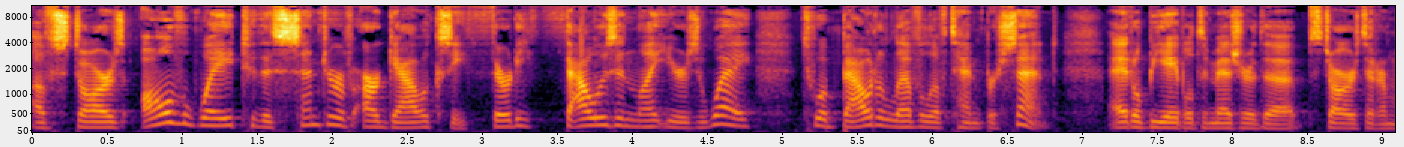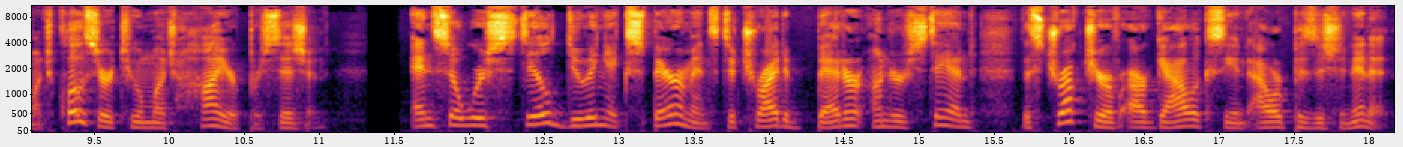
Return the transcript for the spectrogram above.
of stars all the way to the center of our galaxy, 30,000 light years away, to about a level of 10%. It'll be able to measure the stars that are much closer to a much higher precision. And so we're still doing experiments to try to better understand the structure of our galaxy and our position in it.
